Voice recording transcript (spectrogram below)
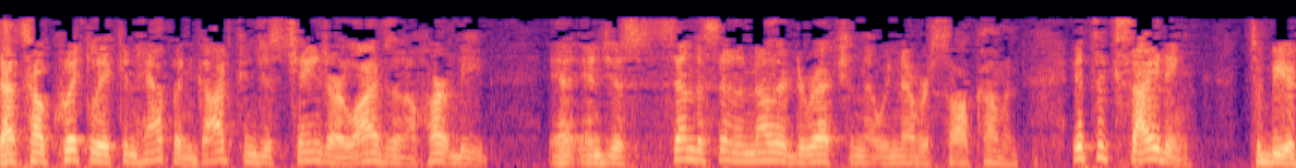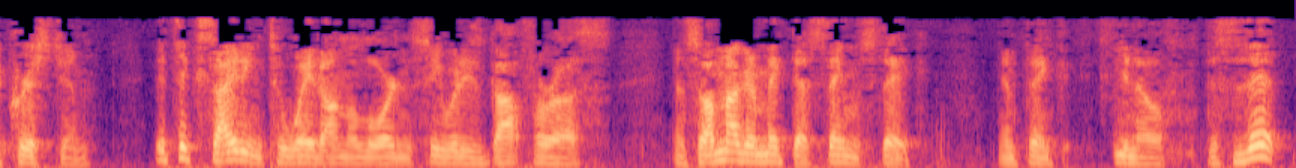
That's how quickly it can happen. God can just change our lives in a heartbeat and, and just send us in another direction that we never saw coming. It's exciting to be a Christian. It's exciting to wait on the Lord and see what He's got for us. And so I'm not going to make that same mistake and think, you know, this is it.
